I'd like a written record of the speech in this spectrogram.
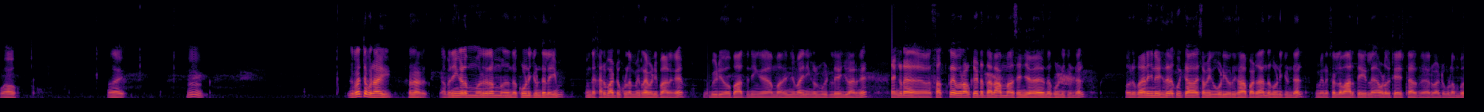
வாவ் ம். இறைச்ச சொன்னார். அப்போ நீங்களும் ஒரு தரம் அந்த கூணிச்சுண்டலையும் இந்த கருவாட்டுக்குள்ளமே மீன் பண்ணி பாருங்கள் வீடியோவை பார்த்து நீங்கள் அம்மா செஞ்ச மாதிரி நீங்களும் வீட்டில் செஞ்சு பாருங்கள் எங்கள்கிட்ட சப்ஸ்கிரைபர் ஆள் கேட்டதால அம்மா செஞ்ச இந்த கூண்டிச்சுண்டல் ஒரு பதினஞ்சு நிமிஷத்தில் குயிக்காக சமைக்கக்கூடிய ஒரு சாப்பாடு தான் இந்த கூண்டிச்சுண்டல் எனக்கு சொல்ல வார்த்தை இல்லை அவ்வளோ டேஸ்ட்டாக இருந்தது கருவாட்டு குழம்பு.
